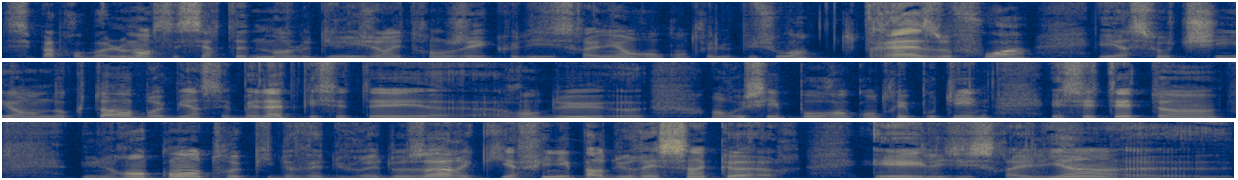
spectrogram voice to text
c'est pas probablement, c'est certainement le dirigeant étranger que les Israéliens ont rencontré le plus souvent, 13 fois. Et à Sochi, en octobre, eh bien, c'est Bennett qui s'était rendu en Russie pour rencontrer Poutine. Et c'était un une rencontre qui devait durer deux heures et qui a fini par durer cinq heures. Et les Israéliens euh,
